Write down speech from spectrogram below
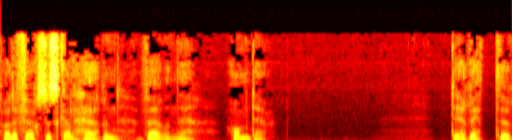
For det første skal Herren verne om dem. Deretter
